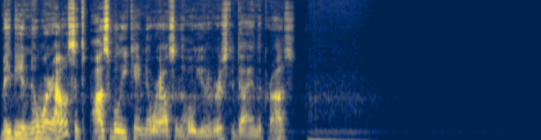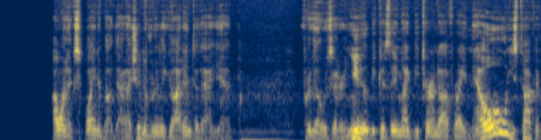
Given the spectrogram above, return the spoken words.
maybe in nowhere else. It's possible he came nowhere else in the whole universe to die on the cross. I want to explain about that. I shouldn't have really got into that yet for those that are new because they might be turned off right now. Oh, he's talking.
